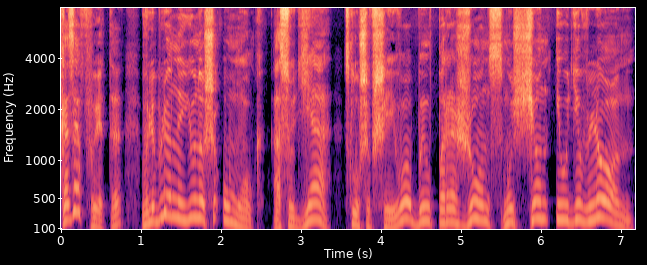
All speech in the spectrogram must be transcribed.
Сказав это, влюбленный юноша умолк, а судья, слушавший его, был поражен, смущен и удивлен,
